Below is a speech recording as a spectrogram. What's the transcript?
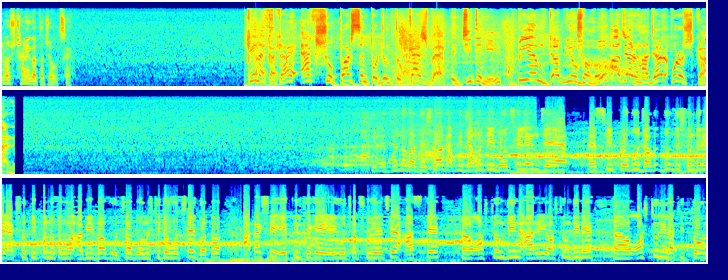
আনুষ্ঠানিকতা চলছে? কেনাকাটায় একশো পার্সেন্ট পর্যন্ত ক্যাশব্যাক। জিতে নিন বিএমডব্লিউ সহ হাজার হাজার পুরস্কার। ধন্যবাদ দর্শক, আপনি যেমনটি বলছিলেন যে শ্রী প্রভু জগৎবন্ধু সুন্দরের একশো তিপ্পান্নতম আবির্ভাব উৎসব অনুষ্ঠিত হচ্ছে। গত আঠাশে এপ্রিল থেকে এই উৎসব শুরু হয়েছে। আজকে অষ্টম দিন, আর এই অষ্টম দিনে অষ্টলীলা কীর্তন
